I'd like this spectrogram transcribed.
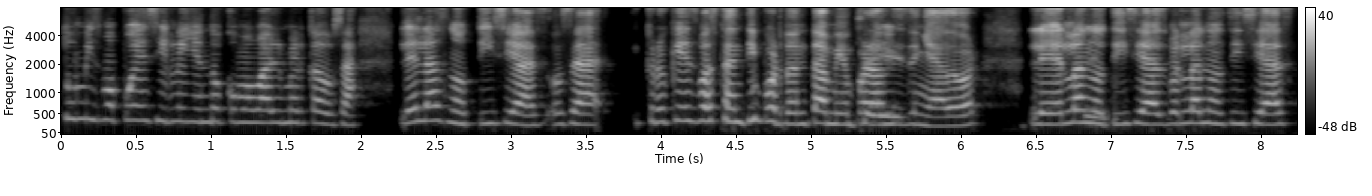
tú mismo puedes ir leyendo cómo va el mercado, o sea, lee las noticias, o sea, creo que es bastante importante también para un diseñador leer las noticias, ver las noticias,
